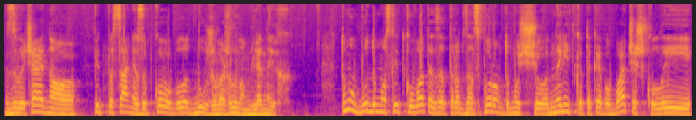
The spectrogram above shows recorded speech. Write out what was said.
звичайно, підписання Зубкова було дуже важливим для них. Тому будемо слідкувати за Трабзанспором, тому що нерідко таке побачиш, коли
